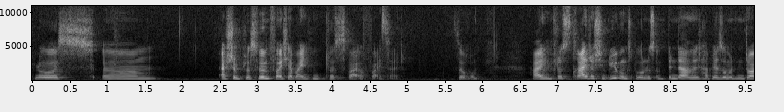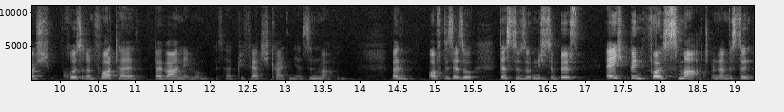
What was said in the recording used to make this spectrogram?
plus, ähm, ja stimmt, plus 5, weil ich habe eigentlich plus 2 auf Weisheit. So rum. Habe ich ein plus 3 durch den Übungsbonus und bin damit, habe ja somit einen deutlich größeren Vorteil bei Wahrnehmung, weshalb die Fertigkeiten ja Sinn machen. Weil du, oft ist ja so, dass du so nicht so bist, ey, ich bin voll smart und dann bist du in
